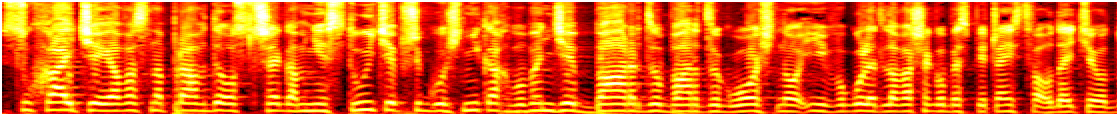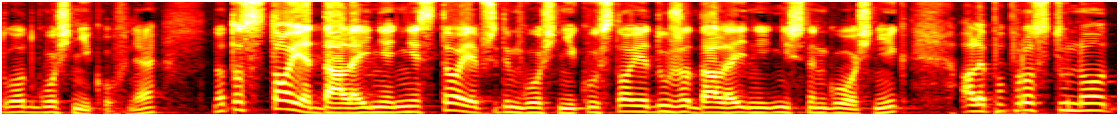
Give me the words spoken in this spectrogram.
słuchajcie, ja was naprawdę ostrzegam, nie stójcie przy głośnikach, bo będzie bardzo, bardzo głośno i w ogóle dla waszego bezpieczeństwa odejdźcie od, od głośników, nie? No to stoję dalej, nie, nie stoję przy tym głośniku, stoję dużo dalej ni- niż ten głośnik, ale po prostu no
